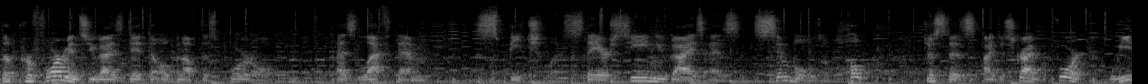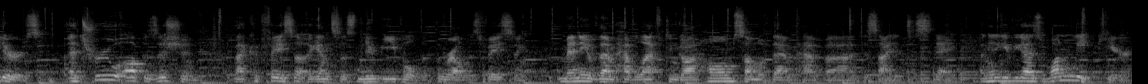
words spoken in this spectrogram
The performance you guys did to open up this portal has left them speechless. They are seeing you guys as symbols of hope just as I described before, leaders, a true opposition that could face against this new evil that the realm is facing. Many of them have left and gone home, some of them have uh, decided to stay. I'm going to give you guys one week here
